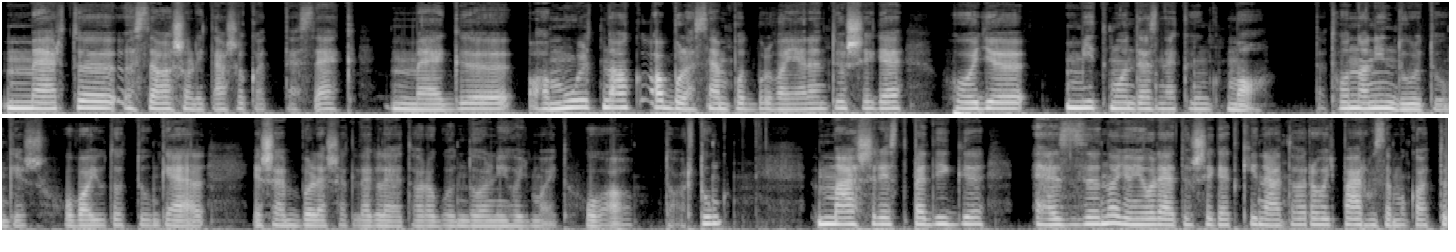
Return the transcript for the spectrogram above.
mert összehasonlításokat teszek, meg a múltnak abból a szempontból van jelentősége, hogy mit mond ez nekünk ma. Tehát honnan indultunk, és hova jutottunk el, és ebből esetleg lehet arra gondolni, hogy majd hova tartunk. Másrészt pedig ez nagyon jó lehetőséget kínált arra, hogy párhuzamokat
